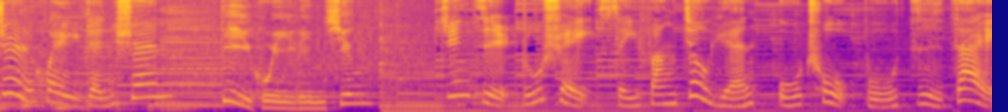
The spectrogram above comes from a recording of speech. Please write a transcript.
智慧人生，智慧人生。君子如水，随方救援，无处不自在。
